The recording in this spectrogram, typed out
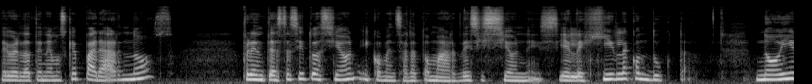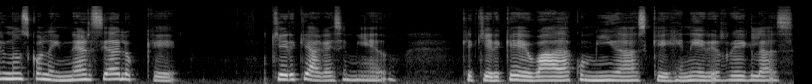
De verdad, tenemos que pararnos frente a esta situación y comenzar a tomar decisiones y elegir la conducta, no irnos con la inercia de lo que quiere que haga ese miedo, que quiere que evada comidas, que genere reglas,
